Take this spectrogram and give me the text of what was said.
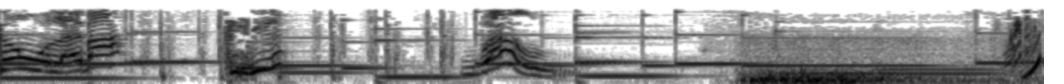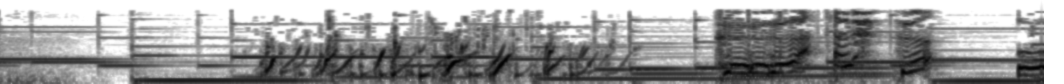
跟我来吧！哇哦！呵呵呵，哦，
